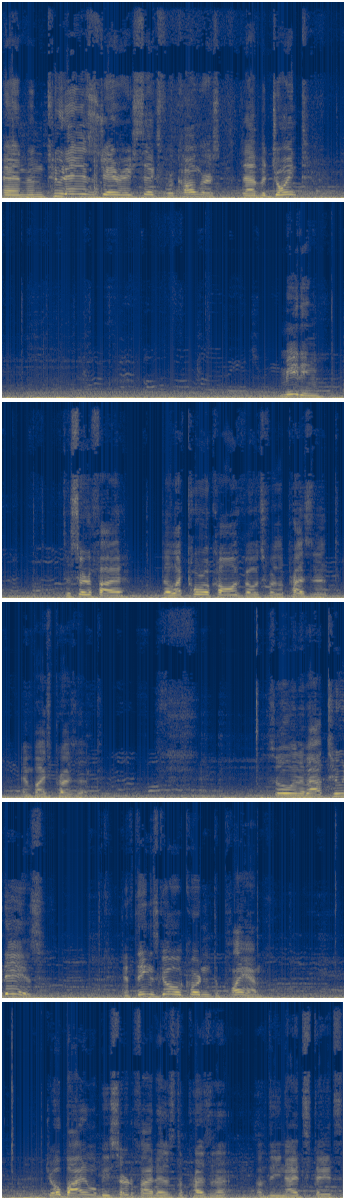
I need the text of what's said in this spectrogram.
and in two days January 6th for Congress to have a joint meeting to certify the electoral college votes for the president and vice president. So in about two days, if things go according to plan, Joe Biden will be certified as the president of the United States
